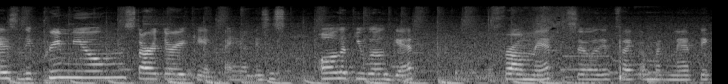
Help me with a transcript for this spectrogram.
is the premium starter kit. Ayan, this is all that you will get from it. So it's like a magnetic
